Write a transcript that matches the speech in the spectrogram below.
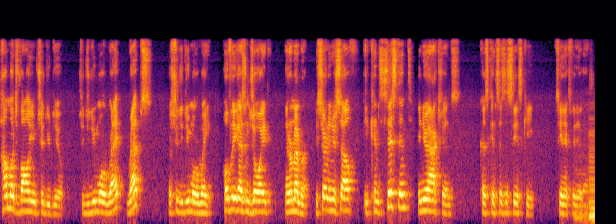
how much volume should you do? Should you do more reps or should you do more weight? Hopefully you guys enjoyed. And remember, be certain in yourself, be consistent in your actions because consistency is key. See you next video, guys.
